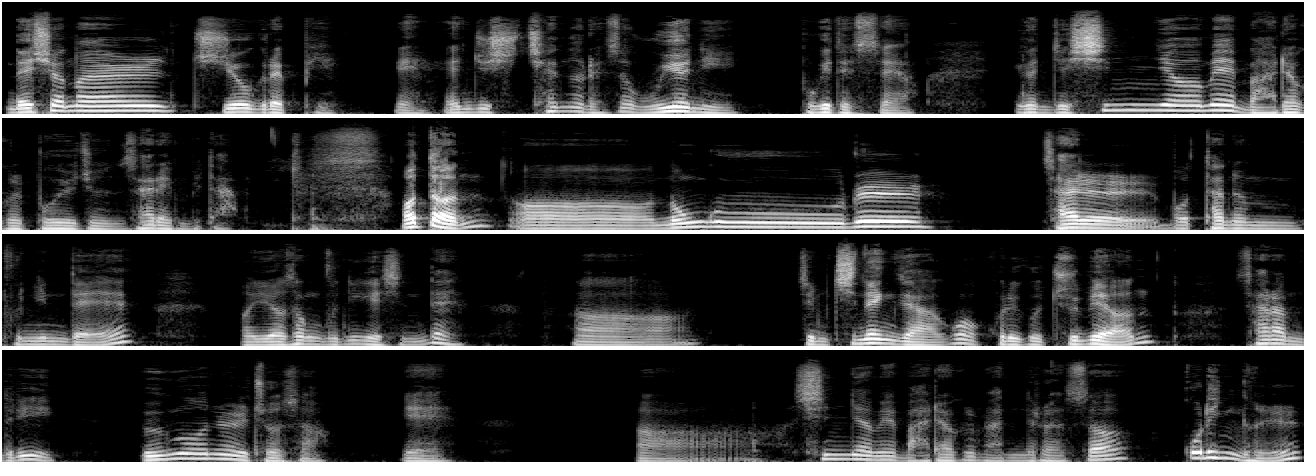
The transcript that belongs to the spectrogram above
내셔널 지오그래피 예, NGC 채널에서 우연히 보게 됐어요. 이건 이제 신념의 마력을 보여준 사례입니다. 어떤 어, 농구를 잘 못하는 분인데 어, 여성분이 계신데 어, 지금 진행자하고 그리고 주변 사람들이 응원을 줘서 예, 어, 신념의 마력을 만들어서 꼬링을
